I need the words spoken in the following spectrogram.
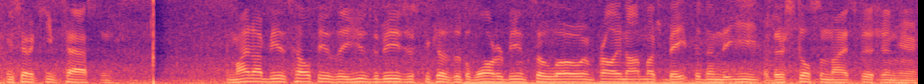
We just gotta keep casting. It might not be as healthy as they used to be just because of the water being so low and probably not much bait for them to eat, but there's still some nice fish in here.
